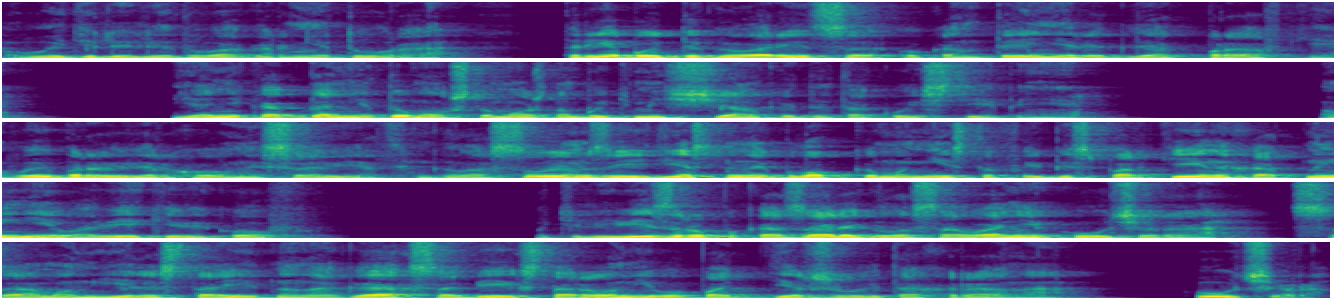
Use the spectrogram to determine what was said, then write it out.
Выделили два гарнитура. Требует договориться о контейнере для отправки. Я никогда не думал, что можно быть мещанкой до такой степени. Выборы в Верховный Совет. Голосуем за единственный блок коммунистов и беспартийных отныне и во веки веков. По телевизору показали голосование Кучера. Сам он еле стоит на ногах, с обеих сторон его поддерживает охрана. Кучер.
